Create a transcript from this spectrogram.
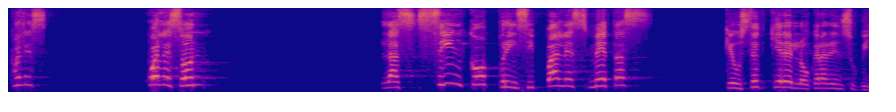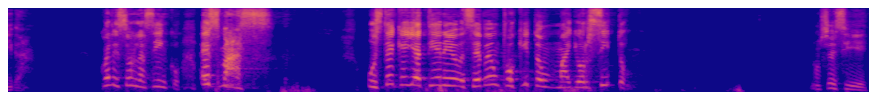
¿Cuáles, ¿Cuáles son las cinco principales metas que usted quiere lograr en su vida? ¿Cuáles son las cinco? Es más, usted que ya tiene, se ve un poquito mayorcito. No sé si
